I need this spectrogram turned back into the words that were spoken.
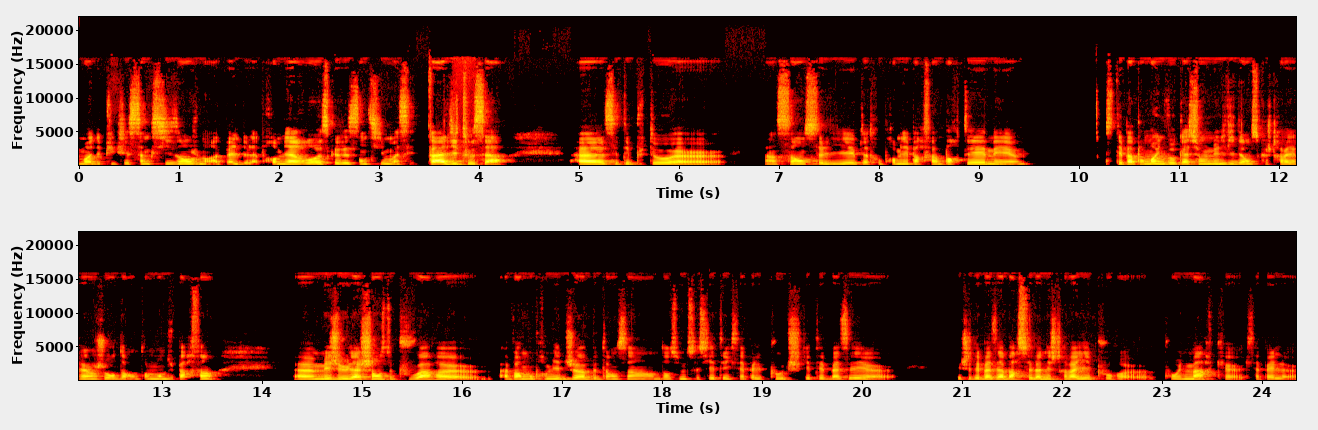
Moi, depuis que j'ai 5-6 ans, je me rappelle de la première rose que j'ai sentie. Moi, c'est pas du tout ça. C'était plutôt un sens lié peut-être au premier parfum porté, mais c'était pas pour moi une vocation, une évidence que je travaillerais un jour dans, le monde du parfum. mais j'ai eu la chance de pouvoir avoir mon premier job dans, un, dans une société qui s'appelle Pooch, qui était basée j'étais basé à Barcelone et je travaillais pour, euh, pour une marque euh, qui s'appelle euh,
